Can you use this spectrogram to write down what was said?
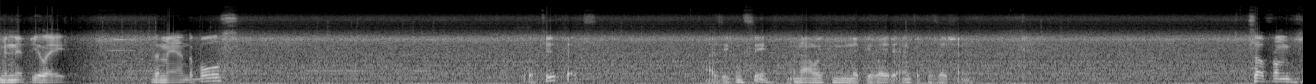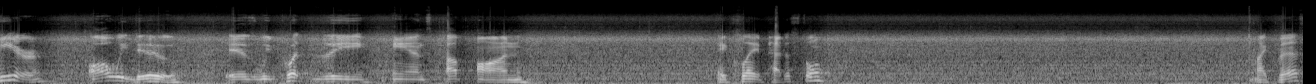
manipulate the mandibles with toothpicks, as you can see. And now we can manipulate it into position. So from here, all we do is we put the ants up on a clay pedestal like this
